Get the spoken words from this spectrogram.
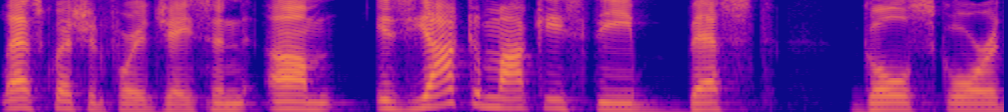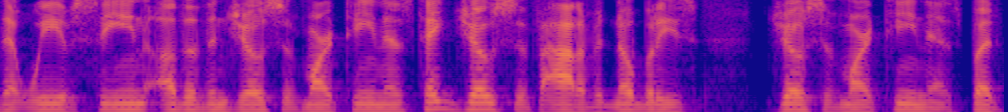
Last question for you, Jason. Um, is Giakoumakis the best goal scorer that we have seen other than Josef Martinez? Take Josef out of it. Nobody's Josef Martinez. But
